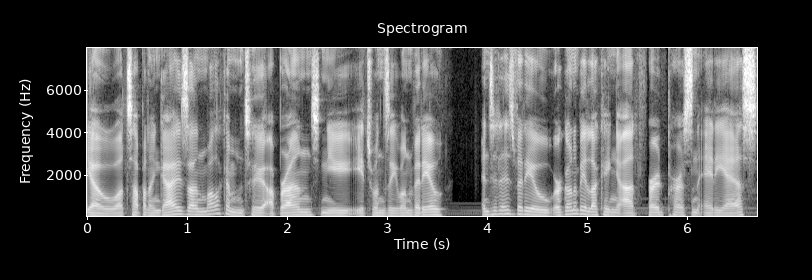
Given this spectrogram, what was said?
Yo, what's happening guys and welcome to a brand new H1Z1 video. In today's video we're going to be looking at third person ADS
